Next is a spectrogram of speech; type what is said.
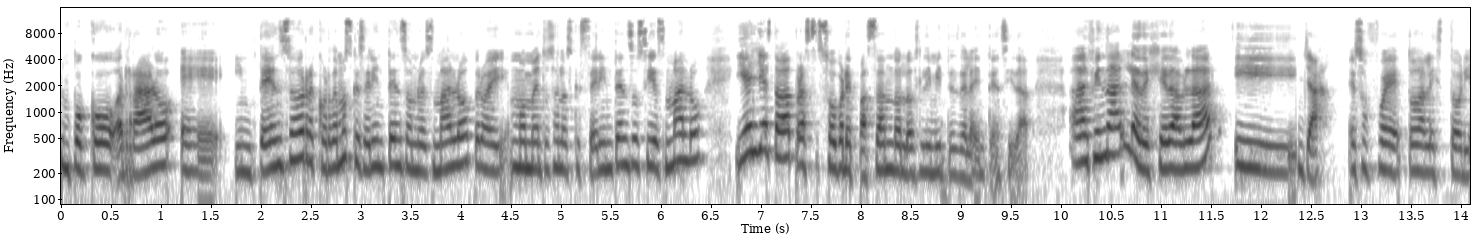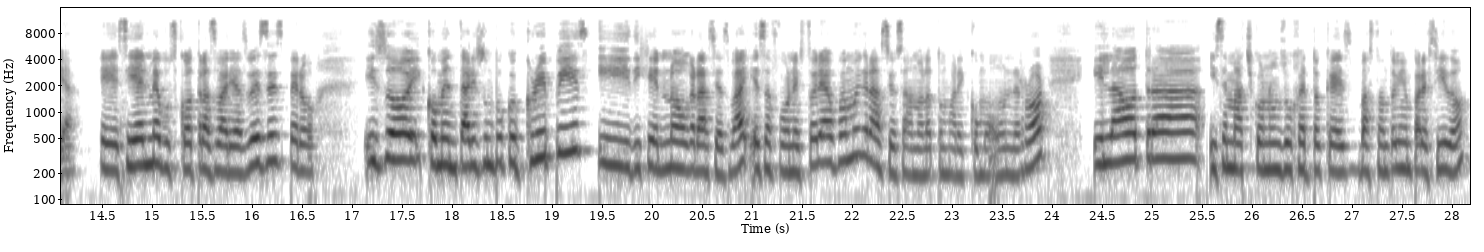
un poco raro, e intenso. Recordemos que ser intenso no es malo, pero hay momentos en los que ser intenso sí es malo. Y él ya estaba sobrepasando los límites de la intensidad. Al final le dejé de hablar y ya, eso fue toda la historia. Eh, sí, él me buscó otras varias veces, pero hizo comentarios un poco creepy y dije, no, gracias, bye. Esa fue una historia, fue muy graciosa, no la tomaré como un error. Y la otra, hice match con un sujeto que es bastante bien parecido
